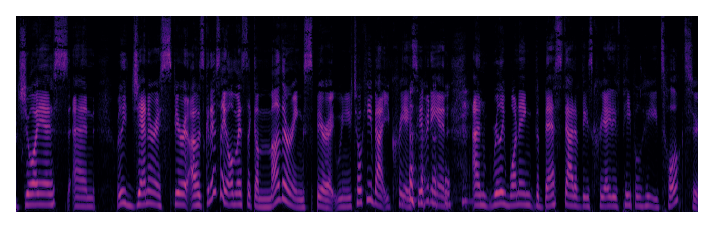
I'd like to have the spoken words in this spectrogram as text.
joyous and really generous spirit. I was going to say almost like a mothering spirit when you're talking about your creativity and and really wanting the best out of these creative people who you talk to.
